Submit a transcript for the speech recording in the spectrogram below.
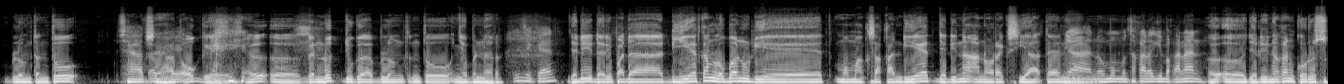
belum tentu sehat sehat oge. oge. Heeh, gendut juga belum tentunya bener. Iya kan? Jadi daripada diet kan loba nu diet memaksakan diet jadinya anoreksia teh. Ya, nu memuntahkan lagi makanan. Heeh, jadinya kan kurus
